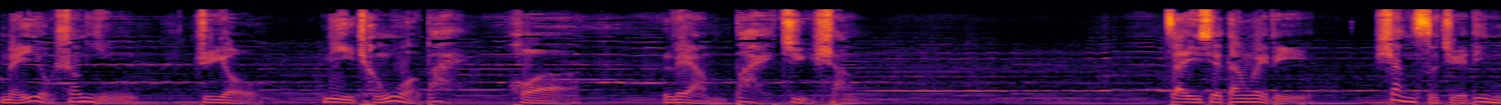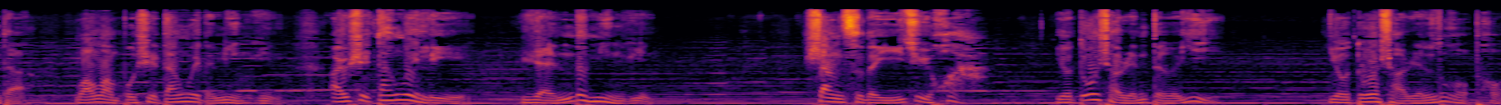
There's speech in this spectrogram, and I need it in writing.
没有双赢，只有。你成我败，或两败俱伤。在一些单位里，上司决定的往往不是单位的命运，而是单位里人的命运。上司的一句话，有多少人得意，有多少人落魄，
